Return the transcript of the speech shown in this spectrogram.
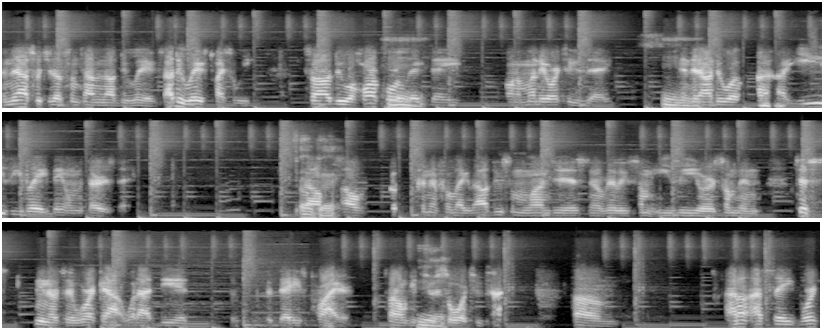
and then I switch it up sometimes and I'll do legs. I do legs twice a week, so I'll do a hardcore Mm. leg day on a Monday or Tuesday, Mm. and then I'll do a, a, a easy leg day on the Thursday. So Okay. I'll, then for like I'll do some lunges, you know, really some easy or something, just you know, to work out what I did the, the days prior, so I don't get too Yeah. sore too tight. Um, I don't. I say work.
